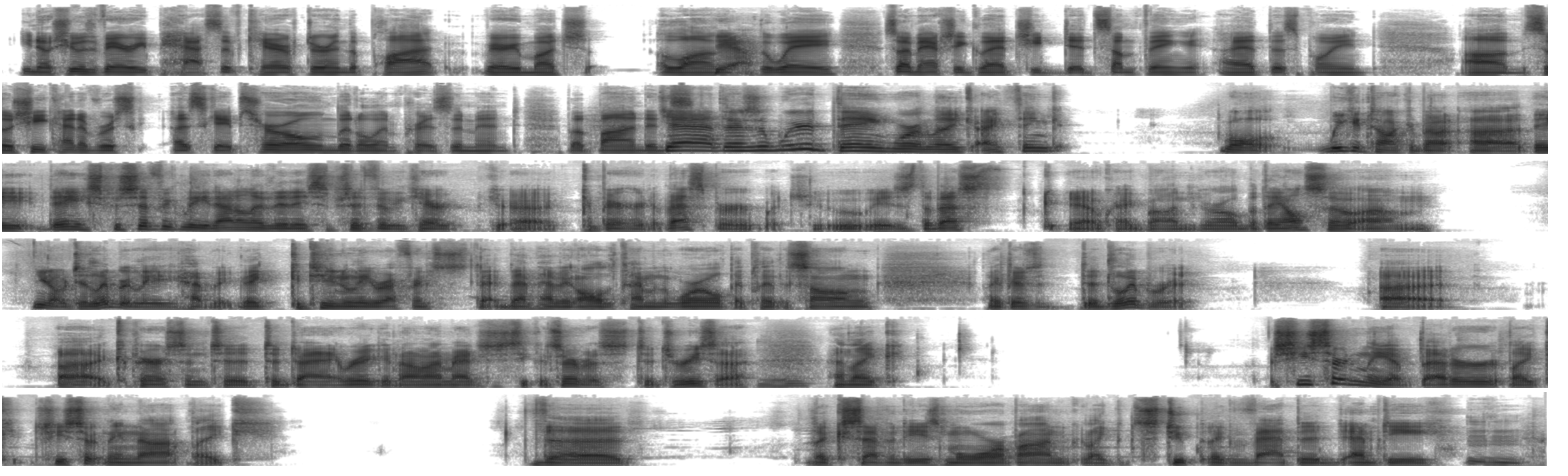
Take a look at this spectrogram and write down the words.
you know, she was a very passive character in the plot, very much along Yeah. the way. So I'm actually glad she did something at this point. Um, so she kind of ris- escapes her own little imprisonment, but Bond and Yeah, there's a weird thing where like I think, well, we could talk about. Uh, they they specifically not only did they specifically care, uh, compare her to Vesper, which who is the best you know Craig Bond girl, but they also um, you know, deliberately have they continually reference them having all the time in the world. They play the song, like there's a deliberate uh, uh, comparison to to Diana Rigg and on Her Majesty's Secret Service to Teresa, and like she's certainly a better like she's certainly not like the like 70s more bond like stupid like vapid empty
